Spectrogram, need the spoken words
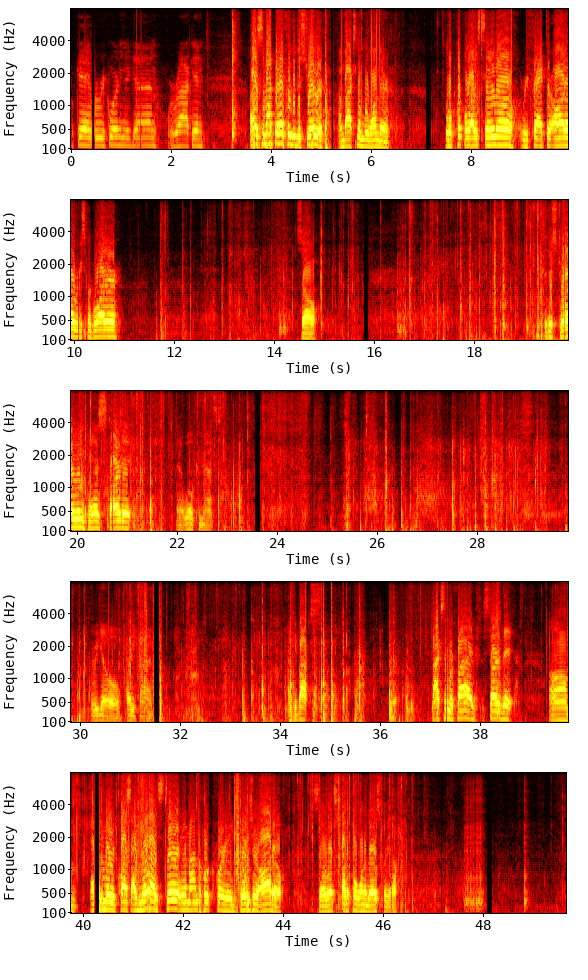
Okay, we're recording again. We're rocking. All right, so not bad for the destroyer on box number one there. Little purple ice Sano, refractor auto, Reese McGuire. So the destroying has started and it will commence. Here we go, party time. Happy box. Box number five, started it. Um, any more requests? I know I still am on the hook for a Dozier auto. So let's try to pull one of those for you.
